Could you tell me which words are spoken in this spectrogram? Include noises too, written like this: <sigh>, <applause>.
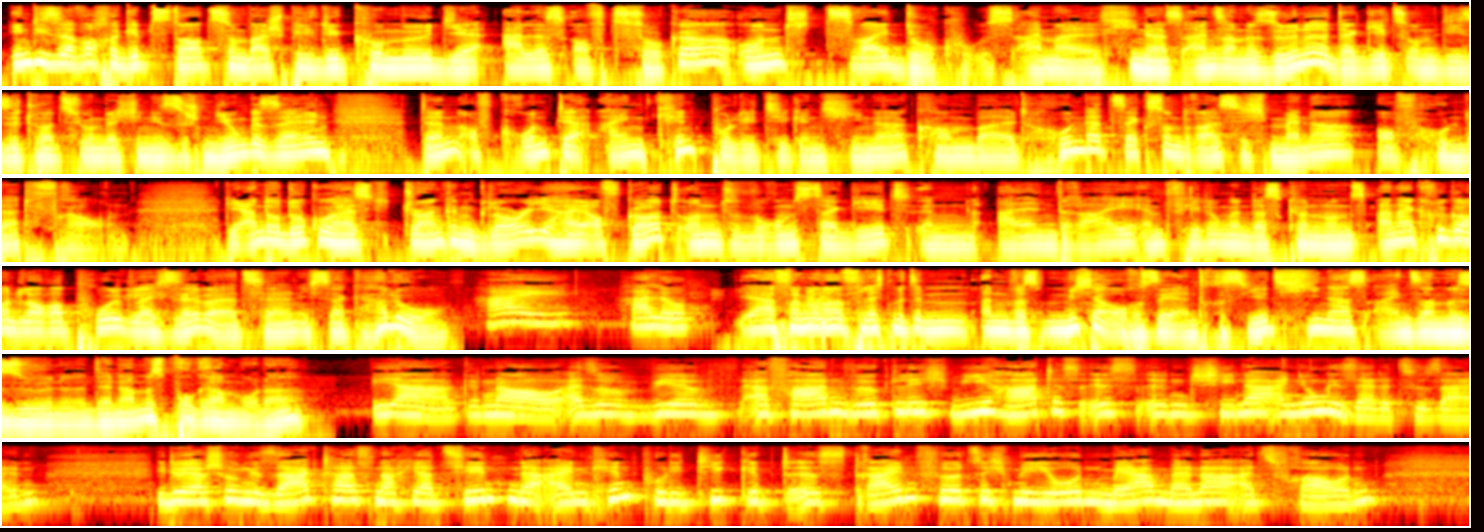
In dieser Woche gibt's dort zum Beispiel die Komödie Alles auf Zucker und zwei Dokus. Einmal Chinas einsame Söhne, da geht's um die Situation der chinesischen Junggesellen, denn aufgrund der Ein-Kind-Politik in China kommen bald 136 Männer auf 100 Frauen. Die andere Doku heißt Drunken Glory, High of God und worum es da geht in allen drei Empfehlungen, das können uns Anna Krüger und Laura Pohl gleich selber erzählen. Ich sag Hallo. Hi. Hallo. Ja, fangen wir mal vielleicht mit dem an, was mich ja auch sehr interessiert. Chinas einsame Söhne. Der Name ist Programm, oder? Ja, genau. Also wir erfahren wirklich, wie hart es ist, in China ein Junggeselle zu sein. Wie du ja schon gesagt hast, nach Jahrzehnten der Ein-Kind-Politik gibt es 43 Millionen mehr Männer als Frauen.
